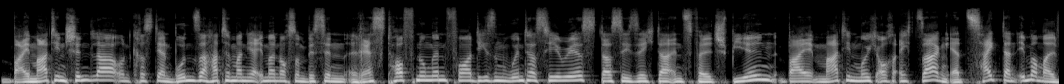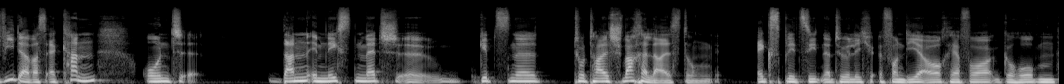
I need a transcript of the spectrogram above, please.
Bei Martin Schindler und Christian Bunse hatte man ja immer noch so ein bisschen Resthoffnungen vor diesen Winter Series, dass sie sich da ins Feld spielen. Bei Martin muss ich auch echt sagen, er zeigt dann immer mal wieder, was er kann und äh, dann im nächsten Match äh, es eine total schwache Leistung. Explizit natürlich von dir auch hervorgehoben,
